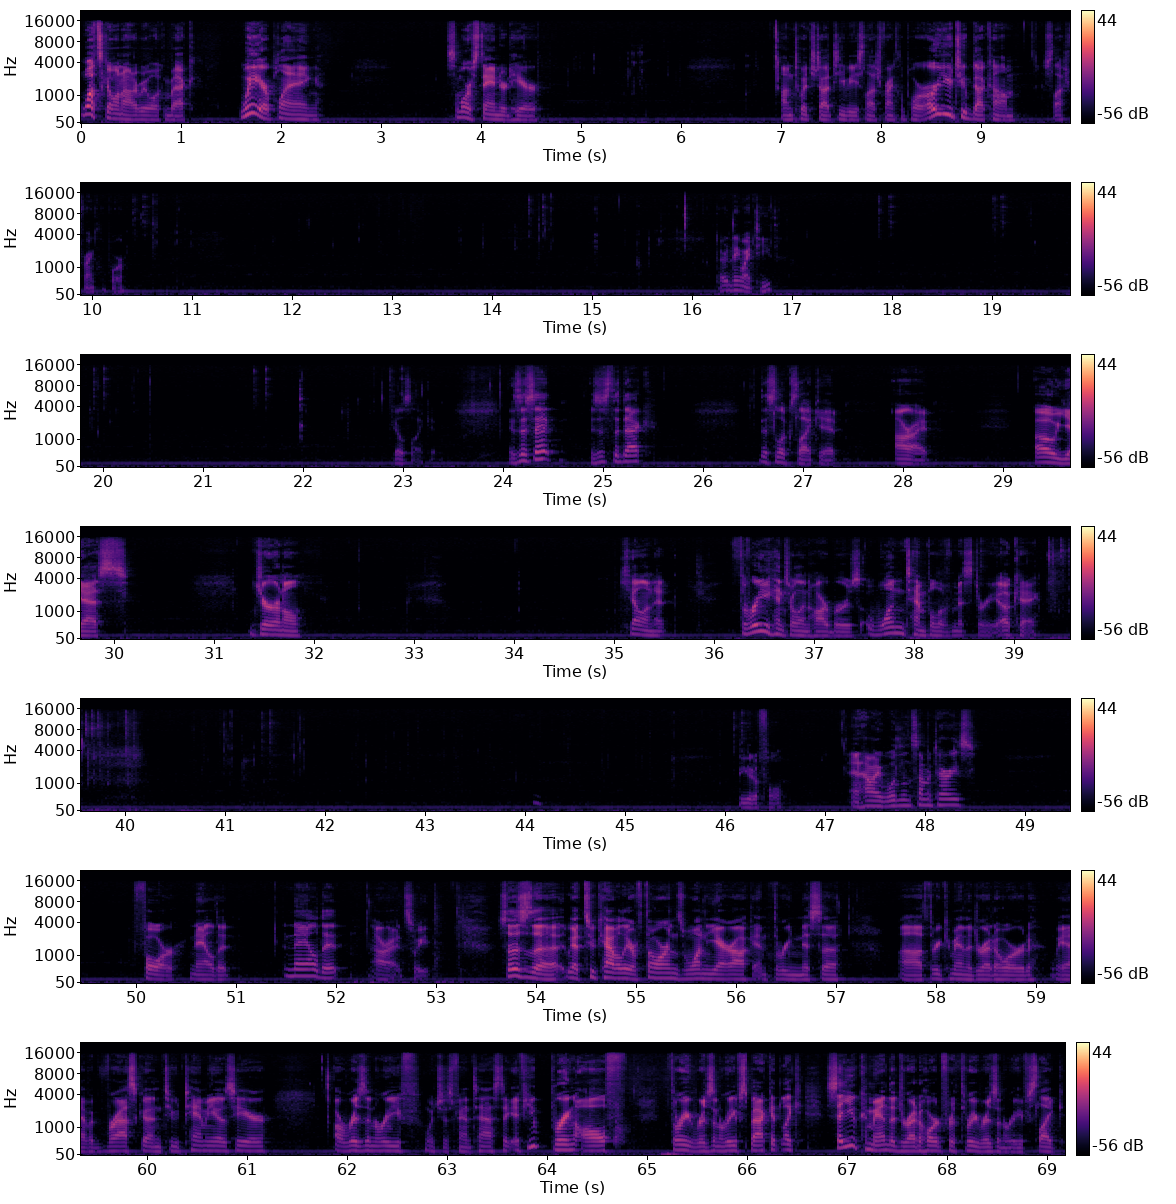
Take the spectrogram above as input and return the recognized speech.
What's going on, everybody? Welcome back. We are playing some more standard here on twitch.tv slash Frank Lepore or youtube.com slash Frank Lepore. Do I think my teeth? Feels like it. Is this it? Is this the deck? This looks like it. All right. Oh, yes. Journal. Killing it. Three Hinterland Harbors, one Temple of Mystery. Okay. Beautiful. And how many woodland cemeteries? Four. Nailed it. Nailed it. All right, sweet. So this is a we got two Cavalier of Thorns, one Yarok, and three Nissa. Uh, three Command the Dreadhorde. We have a Vraska and two Tamiyo's here. A Risen Reef, which is fantastic. If you bring all three Risen Reefs back, at like say you command the Dreadhorde for three Risen Reefs, like,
